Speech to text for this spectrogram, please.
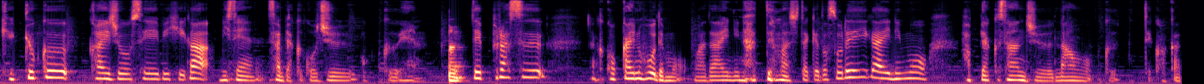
結局会場整備費が2350億円、はい、でプラスなんか国会の方でも話題になってましたけど、それ以外にも830何億ってかかっ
